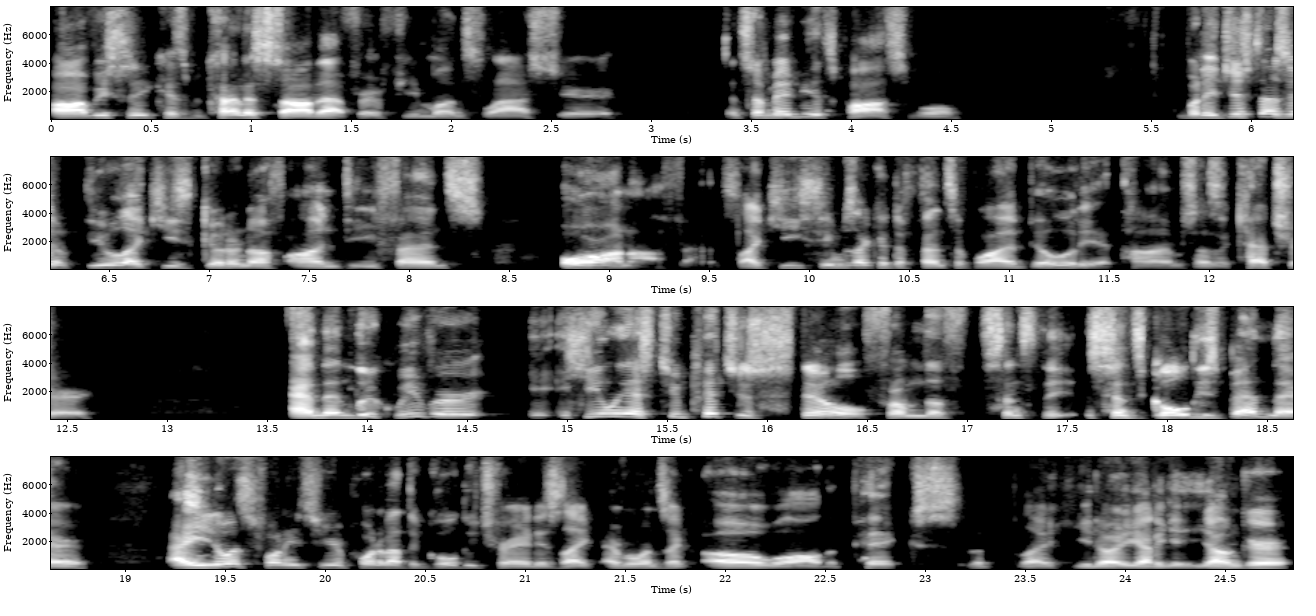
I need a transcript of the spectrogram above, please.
obviously, because we kind of saw that for a few months last year. And so maybe it's possible but it just doesn't feel like he's good enough on defense or on offense. Like he seems like a defensive liability at times as a catcher. And then Luke Weaver, he only has two pitches still from the since the since Goldie's been there. And you know what's funny to your point about the Goldie trade is like everyone's like, oh well, all the picks, the, like you know, you got to get younger.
